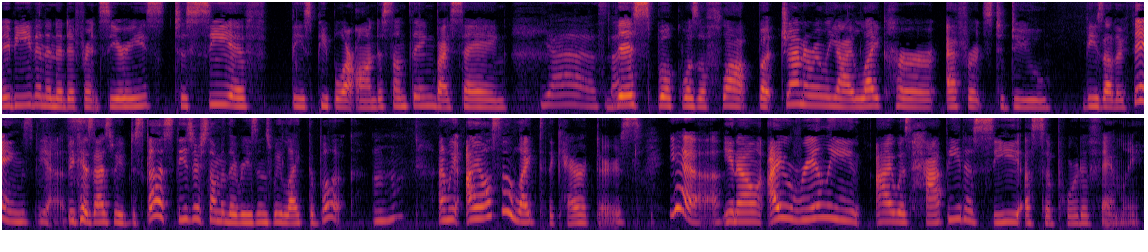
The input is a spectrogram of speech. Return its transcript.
maybe even in a different series, to see if these people are onto something by saying Yes. this book was a flop, but generally I like her efforts to do these other things. Yes. Because as we've discussed, these are some of the reasons we like the book. Mm-hmm. And we I also liked the characters. Yeah. You know, I really I was happy to see a supportive family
